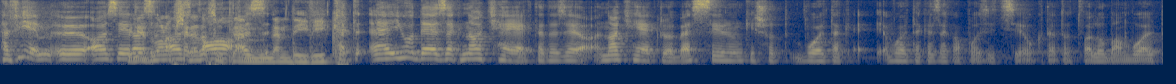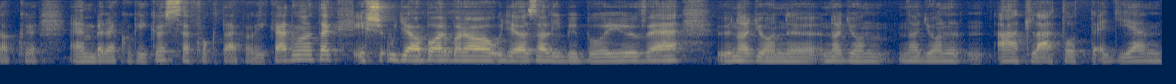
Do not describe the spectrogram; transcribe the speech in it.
Hát figyelj, azért az, ez manapság az, az, abszolút nem, nem dívik. Hát e, jó, de ezek nagy helyek, tehát azért a nagy helyekről beszélünk, és ott voltak, voltak ezek a pozíciók, tehát ott valóban voltak emberek, akik összefogták, akik átgondoltak, és ugye a Barbara ugye az Alibiból jöve, ő nagyon, nagyon, nagyon átlátott egy ilyen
